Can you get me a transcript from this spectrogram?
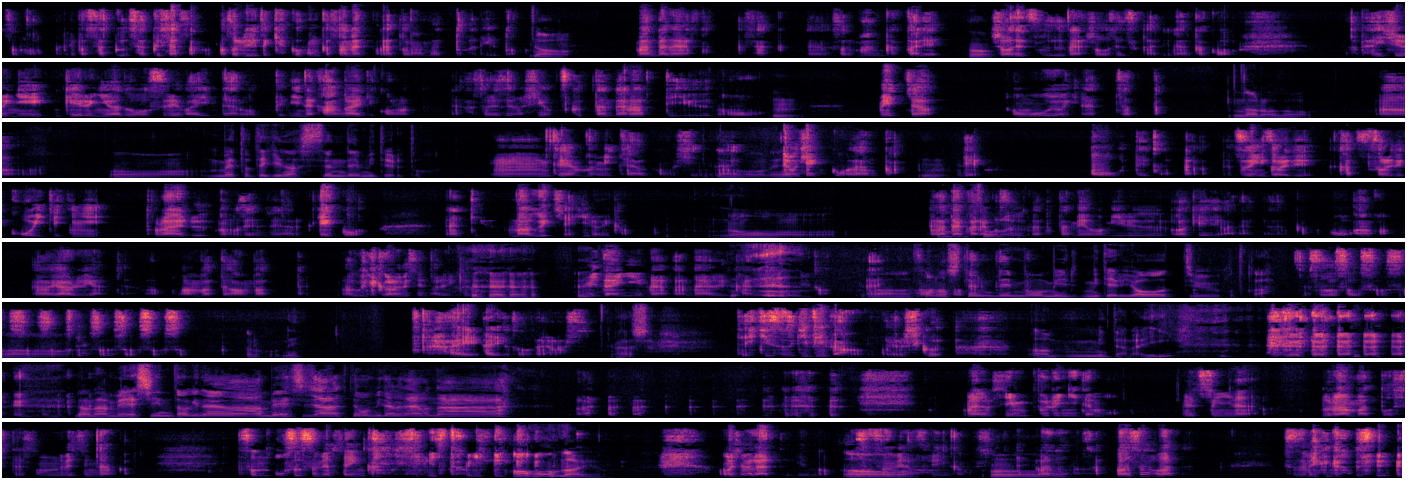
その、やっぱ作、作者さん、まあ、それで言うと脚本家さんなんかな、ドラマとかで言うと。あ漫画ならさ、作、うんその漫画家で、あ。うん。小説なら小説家で、なんかこう、大衆に受けるにはどうすればいいんだろうってみんな考えて、この、なんかそれぞれのシーンを作ったんだなっていうのを、うん。めっちゃ思うようになっちゃった。なるほうど。うん。メタ的な視線で見てると。ん。うん、全部見ちゃうかもしんな。ないるほどねで。も結構なんか、うん。で、おうって、なんか、普通にそれで、かつそれで好意的に捉えるのも全然ある。結構、なんていう、間口は広いかも。おだからだからこそういう方目を見るわけではない。なんか、お、なんか、あやるやん、みたいな。上から目線になるけど、みたいになんかなる感じかああ、その視点でも見見てるよっていうことか。そうそうそうそうそうそうそうそうそうそう。なるほどね。はい、ありがとうございます。ありがとうございました。で、引き続きビバンよろしく。あ、見たらいい？でもな、飯ん時だよな。飯じゃなくても見たくないもんな。まあシンプルにでも、別にね、ドラマとしてそんな別になんか、そんおすすめはせんかもしれん人に。あ、そうなんや。面白かったけど、おすすめはせんかもしれない。うんわざわざ、わざわざ、進めんかもしれん。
